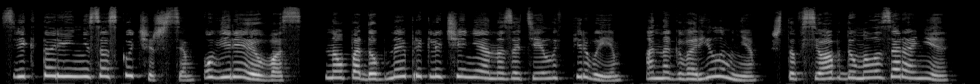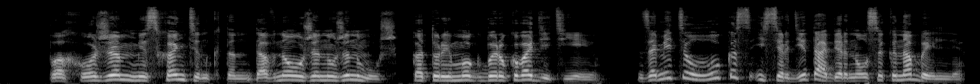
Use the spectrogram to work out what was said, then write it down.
«С Викторией не соскучишься, уверяю вас. Но подобное приключение она затеяла впервые. Она говорила мне, что все обдумала заранее. Похоже, мисс Хантингтон давно уже нужен муж, который мог бы руководить ею. Заметил Лукас и сердито обернулся к Аннабелле.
